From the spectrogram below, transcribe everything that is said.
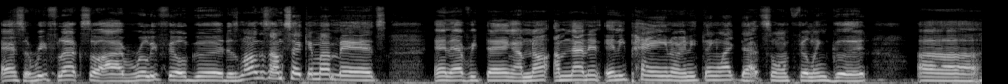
acid reflux, so I really feel good. As long as I'm taking my meds and everything. I'm not I'm not in any pain or anything like that, so I'm feeling good. Uh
